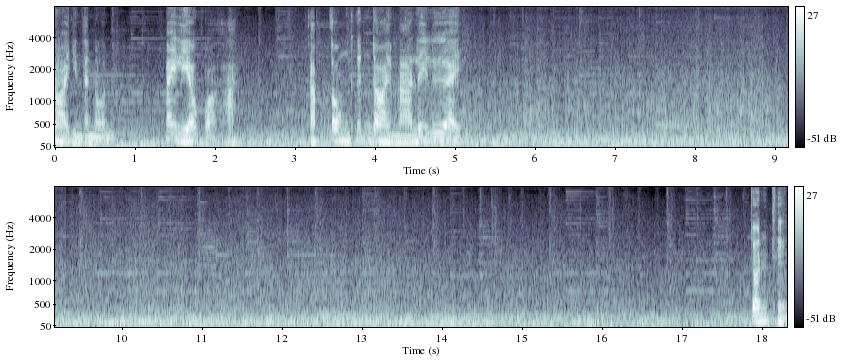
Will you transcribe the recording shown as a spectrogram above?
ดอยอินทนนท์ให้เลี้ยวขวา ขับตรงขึ้นดอยมาเรื่อยๆจนถึง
